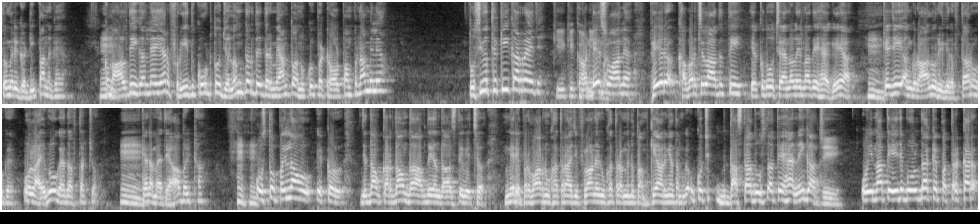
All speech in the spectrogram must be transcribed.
ਤੇ ਮੇਰੀ ਗੱਡੀ ਭੰਨ ਗਿਆ। ਕਮਾਲ ਦੀ ਗੱਲ ਹੈ ਯਾਰ ਫਰੀਦਕੋਟ ਤੋਂ ਜਲੰਧਰ ਦੇ ਦਰਮਿਆਨ ਤੁਹਾਨੂੰ ਕੋਈ ਪੈਟਰੋਲ ਪੰਪ ਨਾ ਮਿਲਿਆ। ਤੁਸੀਂ ਉੱਥੇ ਕੀ ਕਰ ਰਹੇ ਜੇ? ਕੀ ਕੀ ਕਹਾਣੀ ਵੱਡੇ ਸਵਾਲ ਆ। ਫਿਰ ਖਬਰ ਚਲਾ ਦਿੱਤੀ ਇੱਕ ਦੋ ਚੈਨਲ ਇਹਨਾਂ ਦੇ ਹੈਗੇ ਆ। ਕਿ ਜੀ ਅੰਗੁਰਾਲ ਹੋਰੀ ਗ੍ਰਿਫਤਾਰ ਹੋ ਗਏ ਉਹ ਲਾਈਵ ਹੋ ਗਿਆ ਦਫ਼ਤਰ ਚੋਂ। ਕਹਿੰਦਾ ਮੈਂ ਤੇ ਆ ਬੈਠਾ। ਉਸ ਤੋਂ ਪਹਿਲਾਂ ਉਹ ਇੱਕ ਜਿੱਦਾਂ ਉਹ ਕਰਦਾ ਹੁੰਦਾ ਆਪਦੇ ਅੰਦਾਜ਼ ਦੇ ਵਿੱਚ ਮੇਰੇ ਪਰਿਵਾਰ ਨੂੰ ਖਤਰਾ ਜੀ ਫਲਾਣੇ ਨੂੰ ਖਤਰਾ ਮੈਨੂੰ ਧਮਕੀਆਂ ਆ ਰਹੀਆਂ ਧਮਕੀਆਂ ਉਹ ਕੁਝ ਦੱਸਦਾ ਦੂਸਦਾ ਤੇ ਹੈ ਨਹੀਂਗਾ। ਜੀ। ਉਹ ਇੰਨਾ ਤੇਜ਼ ਬੋਲਦਾ ਕਿ ਪੱਤਰਕਾਰ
